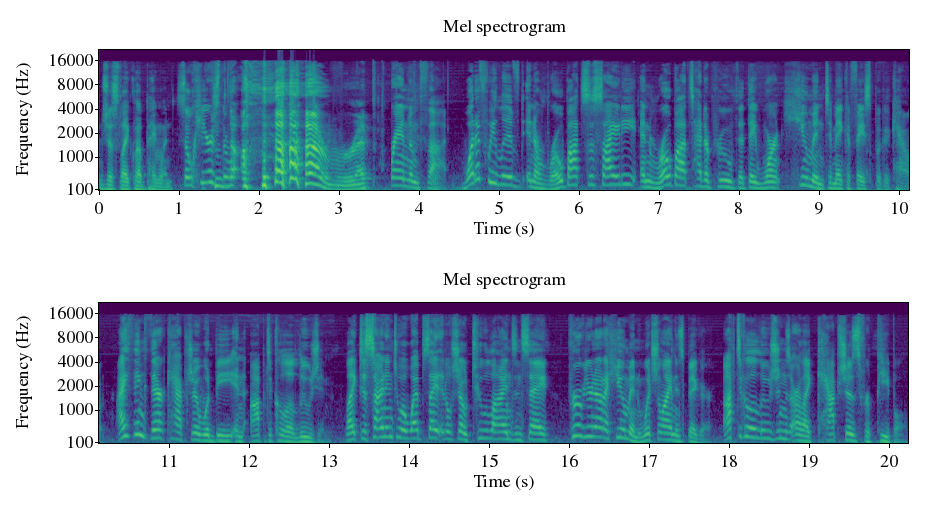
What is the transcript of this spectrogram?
Just like Club Penguin. So here's the Rip. random thought. What if we lived in a robot society and robots had to prove that they weren't human to make a Facebook account? I think their captcha would be an optical illusion. Like to sign into a website, it'll show two lines and say, Prove you're not a human, which line is bigger? Optical illusions are like captchas for people.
